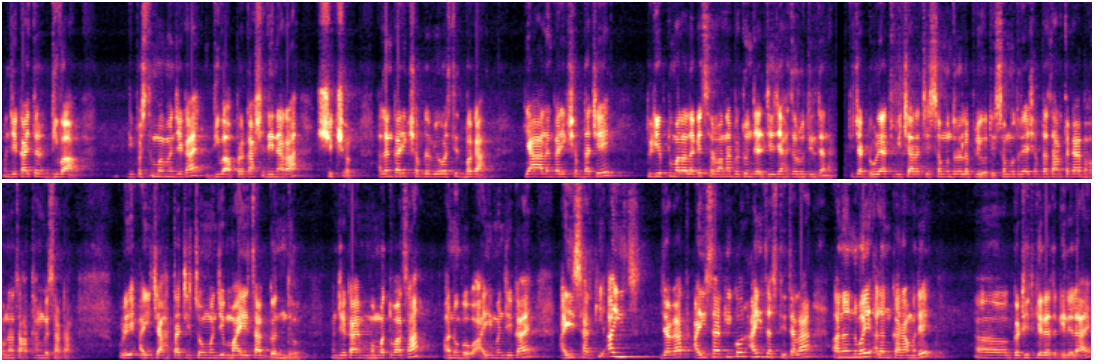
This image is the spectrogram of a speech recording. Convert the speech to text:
म्हणजे काय? तर दिवा. दीपस्तंभ म्हणजे काय? दिवा प्रकाश देणारा शिक्षक. अलंकारिक शब्द व्यवस्थित बघा. या अलंकारिक शब्दाचे पी डी एफ तुम्हाला लगेच सर्वांना भेटून जाईल जे जे हजर होतील त्यांना. तिच्या डोळ्यात विचाराचे समुद्र लपले होते. समुद्र या शब्दाचा अर्थ काय? भावनाचा अथांग साठा. पुढे आईच्या हाताची चव म्हणजे मायेचा गंध. म्हणजे काय? ममत्वाचा अनुभव. आई म्हणजे काय? आईसारखी आईच. जगात आईसारखी कोण? आईच असते. त्याला अनन्वय अलंकारामध्ये गठीत केल्या गेलेलं आहे.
